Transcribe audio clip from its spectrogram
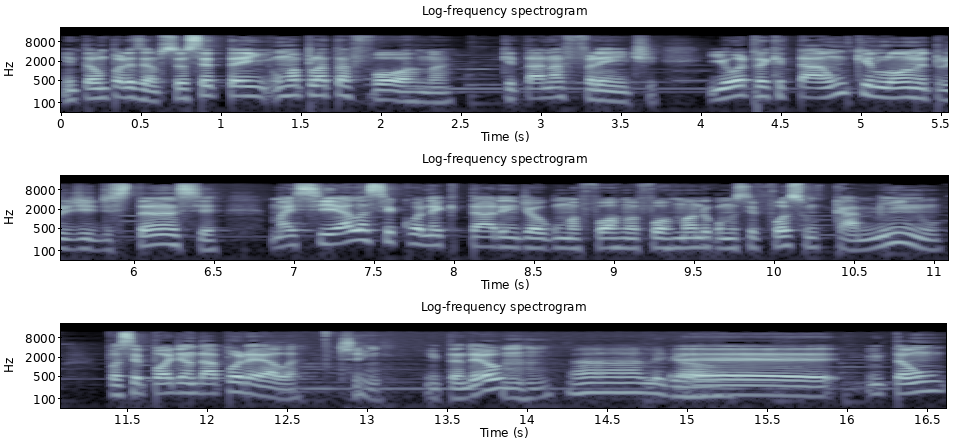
Então, por exemplo, se você tem uma plataforma que está na frente e outra que está a um quilômetro de distância, mas se elas se conectarem de alguma forma, formando como se fosse um caminho, você pode andar por ela. Sim. Entendeu? Uhum. Ah, legal. É... Então,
